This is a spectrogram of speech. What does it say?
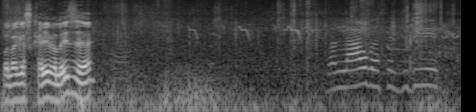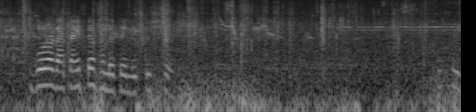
কলা গাছ খাই ফেলাইছে? বা লাউ গাছের যদি গোড়াটা কাইটা ফেলে তাহলে একটু শেষ। হয়ে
